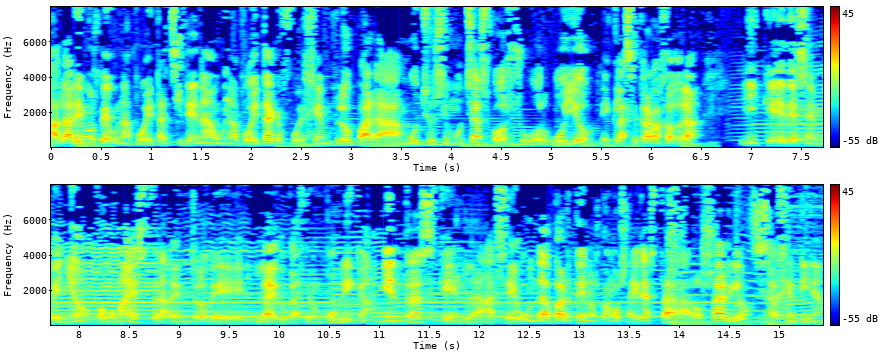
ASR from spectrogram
hablaremos de una poeta chilena, una poeta que fue ejemplo para muchos y muchas por su orgullo de clase trabajadora y que desempeñó como maestra dentro de la educación pública. Mientras que en la segunda parte nos vamos a ir hasta Rosario, en Argentina.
